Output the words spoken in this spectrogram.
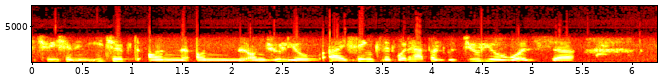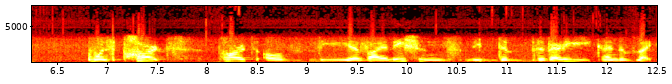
situation in Egypt on, on, on Giulio. I think that what happened with Giulio was, uh, was part part of the uh, violations, the, the, the very kind of like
